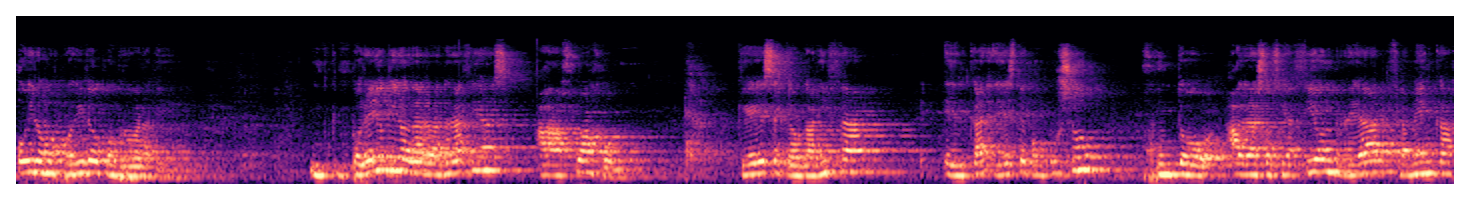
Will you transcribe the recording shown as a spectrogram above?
Hoy lo hemos podido comprobar aquí. Por ello quiero dar las gracias a Juanjo, que es el que organiza este concurso junto a la Asociación Real Flamenca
